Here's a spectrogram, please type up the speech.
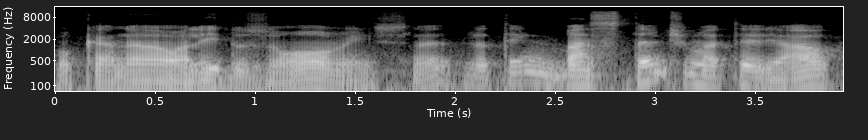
o canal A Lei dos Homens, né? já tem bastante material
